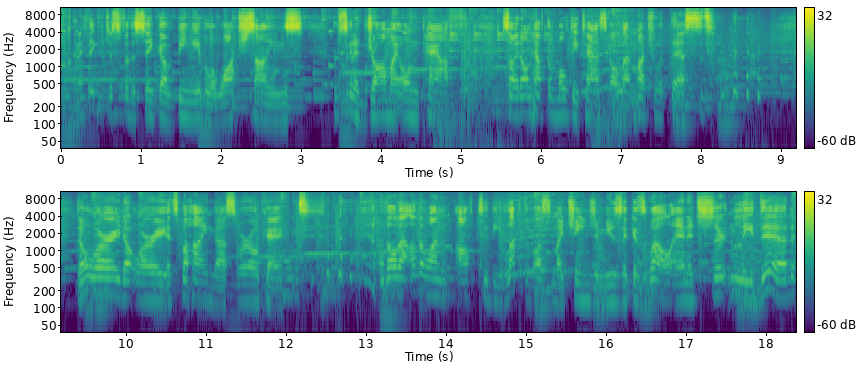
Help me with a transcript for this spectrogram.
and I think just for the sake of being able to watch signs, I'm just gonna draw my own path so I don't have to multitask all that much with this. Don't worry, don't worry, it's behind us, we're okay. Although that other one off to the left of us might change the music as well, and it certainly did.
